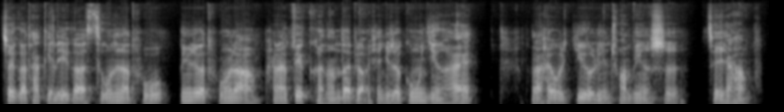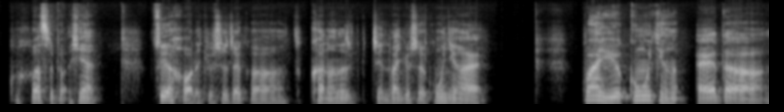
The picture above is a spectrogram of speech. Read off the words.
这个他给了一个磁共振的图，根据这个图呢，判断最可能的表现就是宫颈癌。他还有既有临床病史，再加上核磁表现，最好的就是这个可能的诊断就是宫颈癌。关于宫颈癌的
